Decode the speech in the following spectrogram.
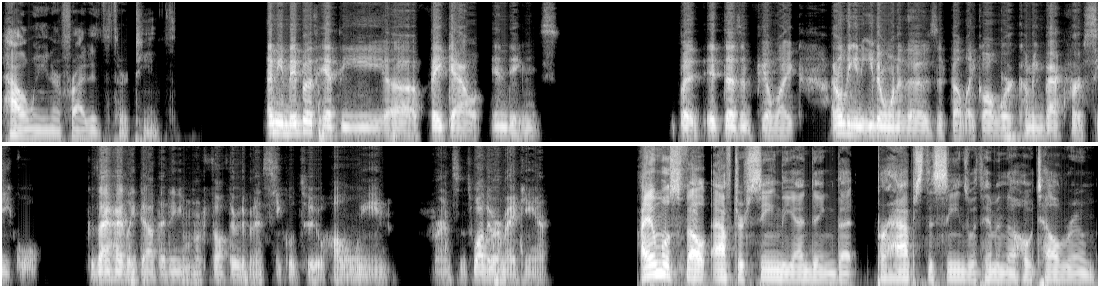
Halloween or Friday the 13th. I mean, they both had the uh, fake out endings, but it doesn't feel like I don't think in either one of those it felt like oh we're coming back for a sequel because I highly doubt that anyone would have thought there would have been a sequel to Halloween, for instance, while they were making it. I almost felt after seeing the ending that perhaps the scenes with him in the hotel room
